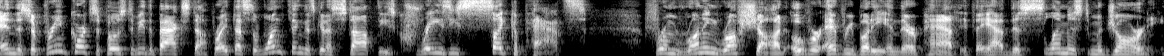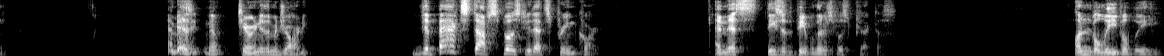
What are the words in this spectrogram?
And the Supreme Court's supposed to be the backstop, right? That's the one thing that's going to stop these crazy psychopaths from running roughshod over everybody in their path if they have the slimmest majority. And basically, you know, tyranny of the majority. The backstop's supposed to be that Supreme Court. And this, these are the people that are supposed to protect us. Unbelievably,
